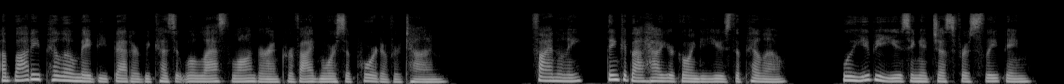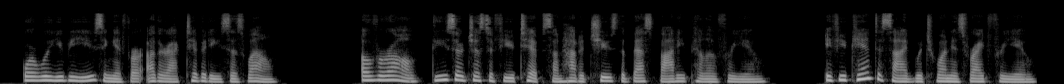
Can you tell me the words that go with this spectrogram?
a body pillow may be better because it will last longer and provide more support over time. Finally, think about how you're going to use the pillow. Will you be using it just for sleeping, or will you be using it for other activities as well? Overall, these are just a few tips on how to choose the best body pillow for you. If you can't decide which one is right for you,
